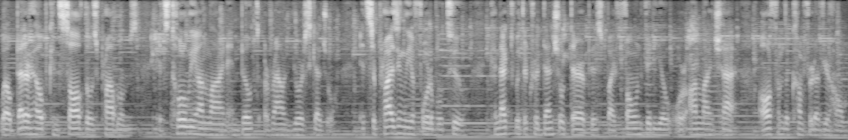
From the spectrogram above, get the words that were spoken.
Well, BetterHelp can solve those problems. It's totally online and built around your schedule. It's surprisingly affordable too. Connect with a credentialed therapist by phone, video, or online chat, all from the comfort of your home.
